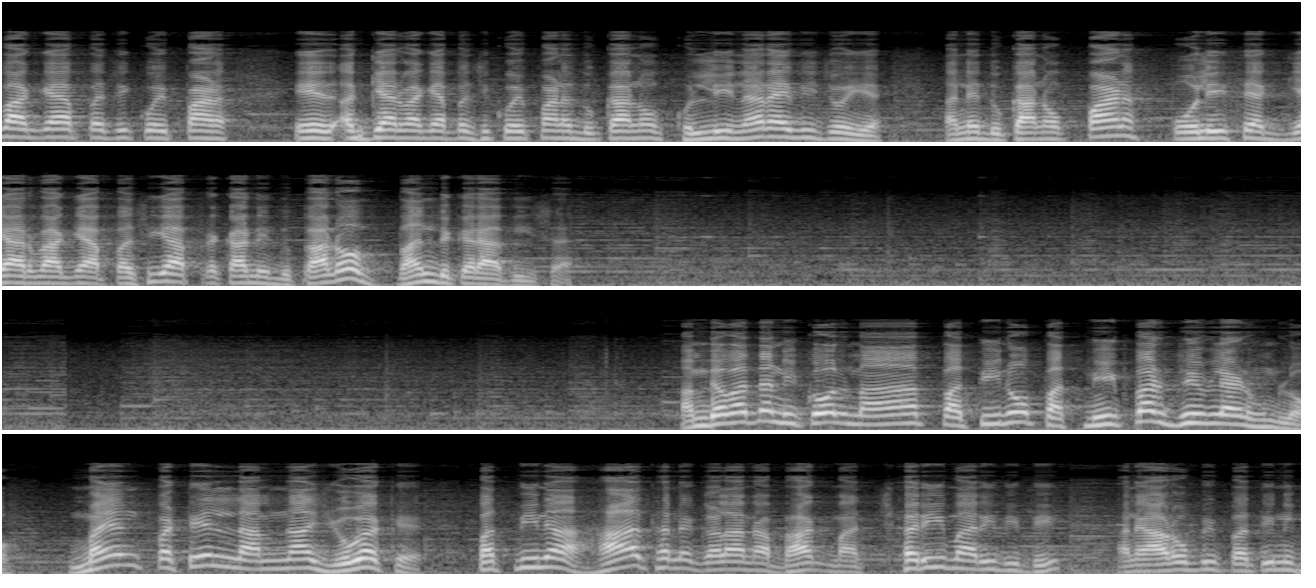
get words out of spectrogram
વાગ્યા પછી કોઈ પણ, એ અગિયાર વાગ્યા પછી કોઈ પણ દુકાનો ખુલ્લી ન રહેવી જોઈએ. અને દુકાનો પણ પોલીસે અગિયાર વાગ્યા પછી આ પ્રકારની દુકાનો બંધ કરાવી છે. અમદાવાદના નિકોલમાં પતિનો પત્ની પર જીવલેણ હુમલો. મયંક પટેલ નામના યુવકે પત્નીના હાથ અને ગળાના ભાગમાં છરી મારી દીધી અને આરોપી પતિની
